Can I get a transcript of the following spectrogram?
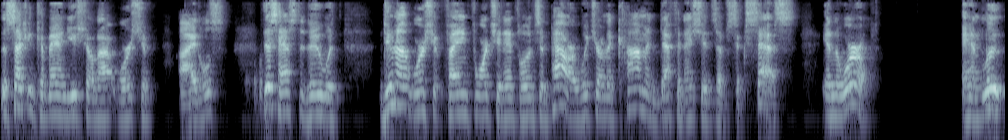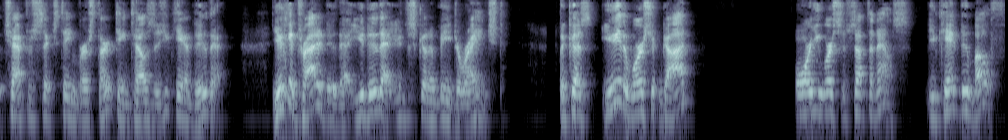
The second command, you shall not worship idols. This has to do with do not worship fame, fortune, influence, and power, which are the common definitions of success in the world. And Luke chapter 16, verse 13 tells us you can't do that. You can try to do that. You do that, you're just going to be deranged because you either worship God or you worship something else. You can't do both.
